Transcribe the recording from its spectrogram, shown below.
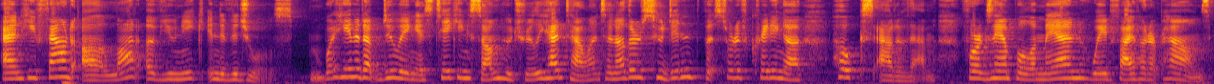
And he found a lot of unique individuals. What he ended up doing is taking some who truly had talent and others who didn't, but sort of creating a hoax out of them. For example, a man weighed 500 pounds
